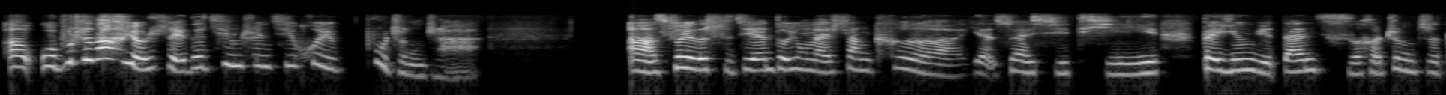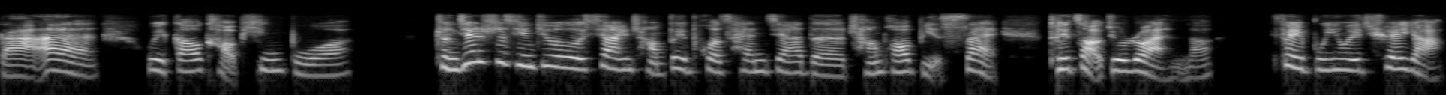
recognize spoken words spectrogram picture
呃，我不知道有谁的青春期会不挣扎啊！所有的时间都用来上课、演算习题、背英语单词和政治答案，为高考拼搏。整件事情就像一场被迫参加的长跑比赛，腿早就软了，肺部因为缺氧。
